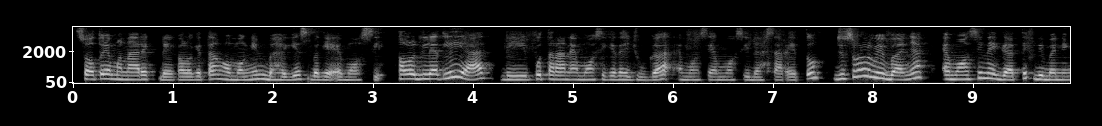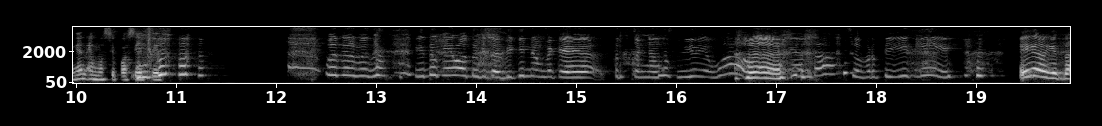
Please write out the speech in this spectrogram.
suatu yang menarik deh kalau kita ngomongin bahagia sebagai emosi. Kalau dilihat-lihat di putaran emosi kita juga, emosi-emosi dasar itu justru lebih banyak emosi negatif dibandingkan emosi positif. betul betul itu kayak waktu kita bikin sampai kayak tercengang sendiri. Wow ternyata seperti ini. Jadi kalau kita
